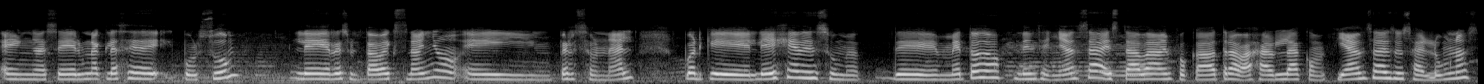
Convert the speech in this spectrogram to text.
en hacer una clase por Zoom le resultaba extraño e impersonal porque el eje de su de método de enseñanza estaba enfocado a trabajar la confianza de sus alumnos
